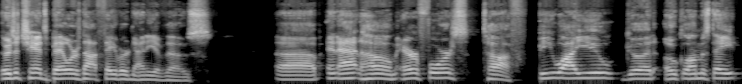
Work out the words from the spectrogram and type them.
There's a chance Baylor's not favored in any of those. Uh, and at home, Air Force, tough. BYU, good. Oklahoma State,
